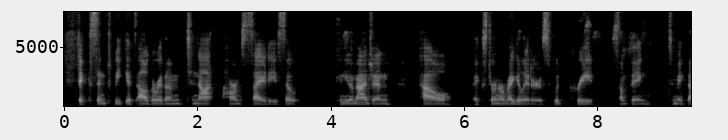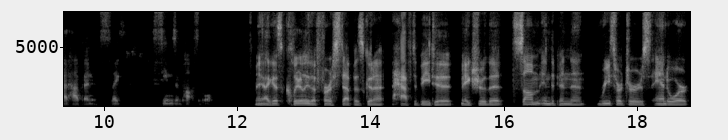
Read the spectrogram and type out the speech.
fix and tweak its algorithm to not harm society. So can you imagine how external regulators would create something to make that happen? It's like seems impossible. I guess clearly the first step is going to have to be to make sure that some independent researchers and or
